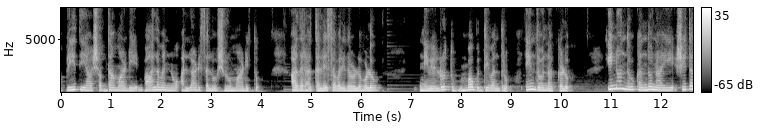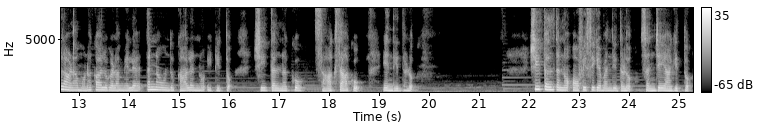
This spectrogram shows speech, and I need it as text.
ಪ್ರೀತಿಯ ಶಬ್ದ ಮಾಡಿ ಬಾಲವನ್ನು ಅಲ್ಲಾಡಿಸಲು ಶುರು ಮಾಡಿತ್ತು. ಅದರ ತಲೆ ಸವರಿದವಳವಳು ನೀವೆಲ್ಲರೂ ತುಂಬ ಬುದ್ಧಿವಂತರು ಎಂದು ನಕ್ಕಳು. ಇನ್ನೊಂದು ಕಂದು ನಾಯಿ ಶೀತಲಾಳ ಮೊಣಕಾಲುಗಳ ಮೇಲೆ ತನ್ನ ಒಂದು ಕಾಲನ್ನು ಇಟ್ಟಿತ್ತು. ಶೀತಲ್ ನಕ್ಕು, ಸಾಕು ಸಾಕು ಎಂದಿದ್ದಳು. ಶೀತಲ್ ತನ್ನ ಆಫೀಸಿಗೆ ಬಂದಿದ್ದಳು. ಸಂಜೆಯಾಗಿತ್ತು.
